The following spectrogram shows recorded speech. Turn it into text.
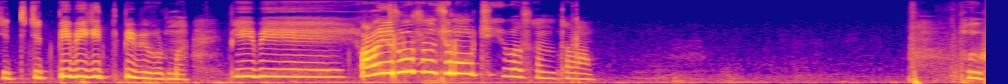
Git git. Bibi git. Bibi vurma. Bibi. Hayır vurun şunu ultiyi basın. Tamam. Uf.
